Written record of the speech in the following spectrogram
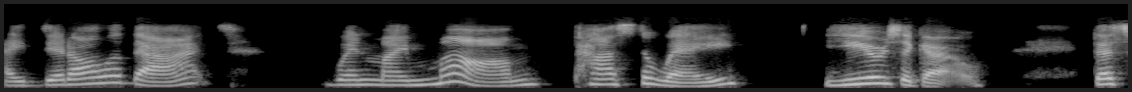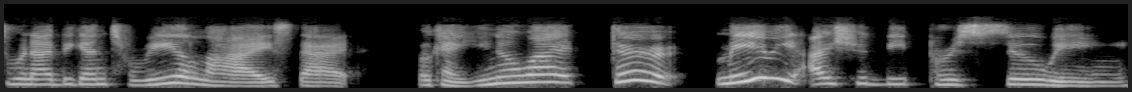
I did all of that, when my mom passed away, years ago. That's when I began to realize that, okay, you know what? There, maybe I should be pursuing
